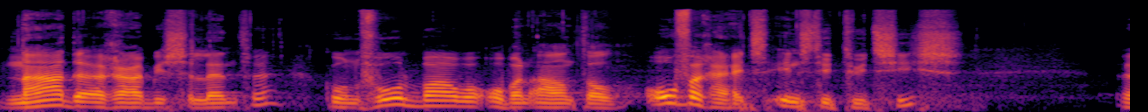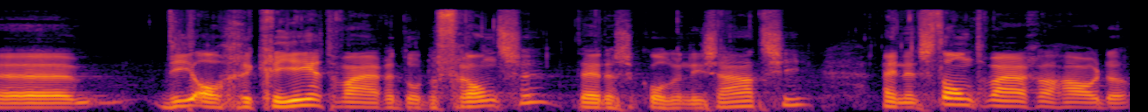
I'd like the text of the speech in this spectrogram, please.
na de Arabische lente, kon voortbouwen op een aantal overheidsinstituties uh, die al gecreëerd waren door de Fransen tijdens de kolonisatie en in stand waren gehouden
